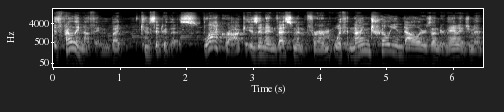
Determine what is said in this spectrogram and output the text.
it's probably nothing, but consider this. BlackRock is an investment firm with $9 trillion under management,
